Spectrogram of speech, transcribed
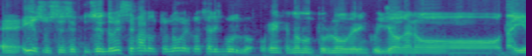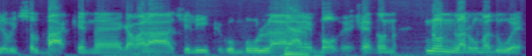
eh, io se, se, se, dovesse fare un turnover con Salisburgo, ovviamente non un turnover in cui giocano Tairovic, Solbakken, Camarà, Celic, Kumbulla e Bove, cioè non, non la Roma 2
